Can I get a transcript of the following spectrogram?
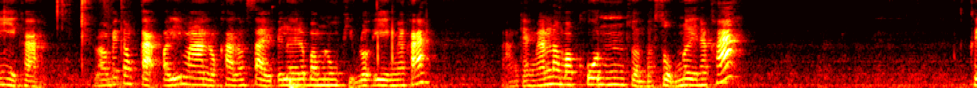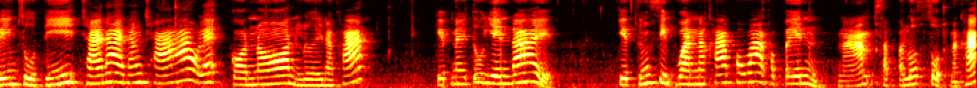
นี่ค่ะ เราไม่ต้องกะปริมาณหรอกค่ะ เราใส่ไปเลยเราบำรุงผิวเราเองนะคะ หลังจากนั้นเรามาคนส่วนผสมเลยนะคะ ครีมสูตรนี้ใช้ได้ทั้งเช้าและก่อนนอนเลยนะคะ เก็บในตู้เย็นได้เก็บถึง10วันนะคะ เพราะว่าเขาเป็นน้ำสับปะรดสดนะคะ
